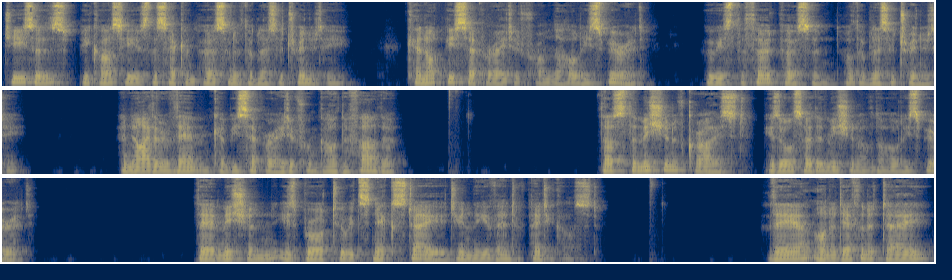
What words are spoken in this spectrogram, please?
Jesus, because he is the second person of the Blessed Trinity, cannot be separated from the Holy Spirit, who is the third person of the Blessed Trinity, and neither of them can be separated from God the Father. Thus, the mission of Christ is also the mission of the Holy Spirit. Their mission is brought to its next stage in the event of Pentecost. There, on a definite day,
